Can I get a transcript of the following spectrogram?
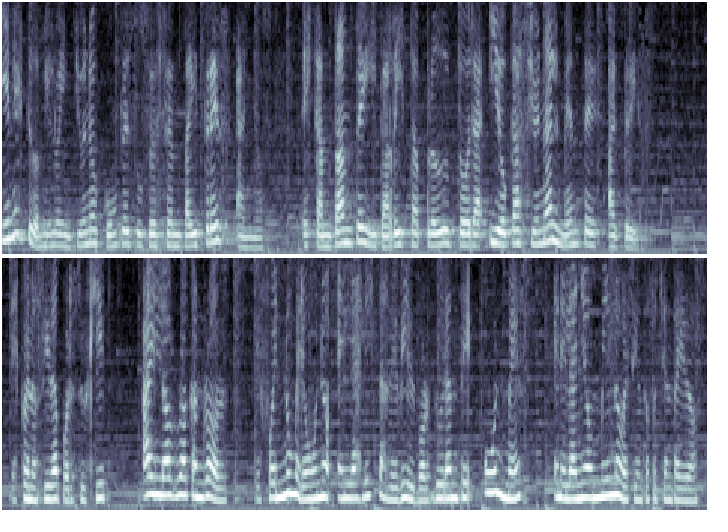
y en este 2021 cumple sus 63 años. Es cantante, guitarrista, productora y ocasionalmente actriz. Es conocida por su hit I Love Rock and Roll, que fue número uno en las listas de Billboard durante un mes en el año 1982.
